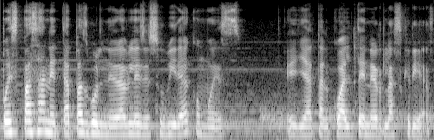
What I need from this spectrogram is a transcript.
pues pasan etapas vulnerables de su vida como es ya tal cual tener las crías.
